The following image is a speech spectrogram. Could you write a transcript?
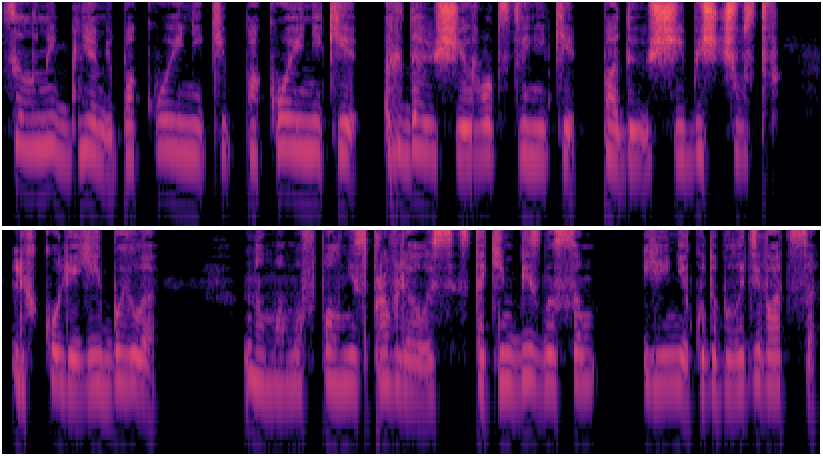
Целыми днями покойники, покойники, рыдающие родственники, падающие без чувств. Легко ли ей было? Но мама вполне справлялась с таким бизнесом. Ей некуда было деваться.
